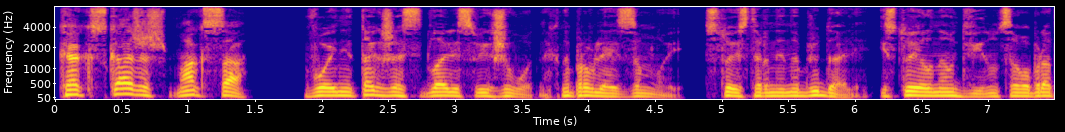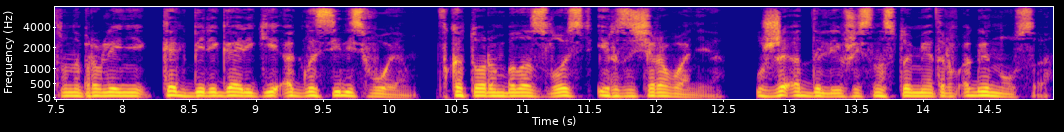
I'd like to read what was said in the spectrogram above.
«Как скажешь, Макса!» Воины также оседлали своих животных, направляясь за мной. С той стороны наблюдали, и стоило нам двинуться в обратном направлении, как берега реки огласились воем, в котором была злость и разочарование. Уже отдалившись на сто метров, оглянулся.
